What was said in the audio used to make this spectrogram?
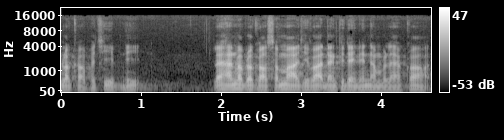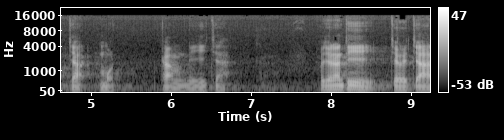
ประกอบอาชีพนี้ และหันมาประกอบสัมมาชีวะดังที่ได้แนะนำไปแล้วก็จะหมดกรรมนี้จ้ะเพราะฉะนั้นที่เจอจาน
